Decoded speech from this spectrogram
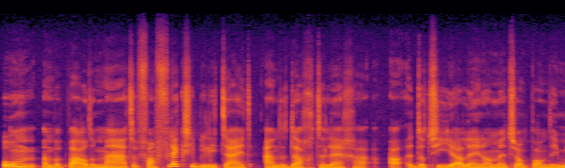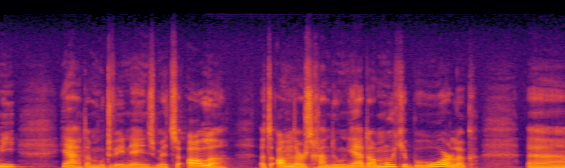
om een bepaalde mate van flexibiliteit aan de dag te leggen. Dat zie je alleen al met zo'n pandemie. Ja, dan moeten we ineens met z'n allen het anders gaan doen. Ja, dan moet je behoorlijk uh,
